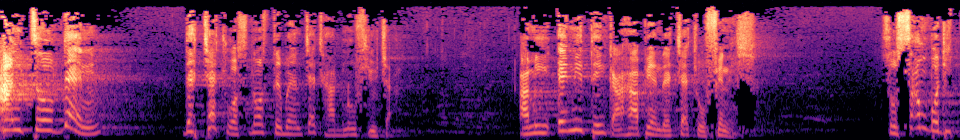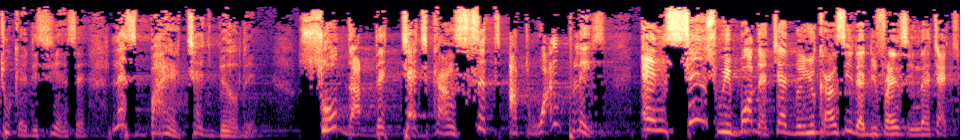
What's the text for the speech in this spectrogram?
Until then, the church was not stable and church had no future. I mean, anything can happen and the church will finish. So somebody took a decision and said, let's buy a church building so that the church can sit at one place And since we bought the church, building, you can see the difference in the church.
